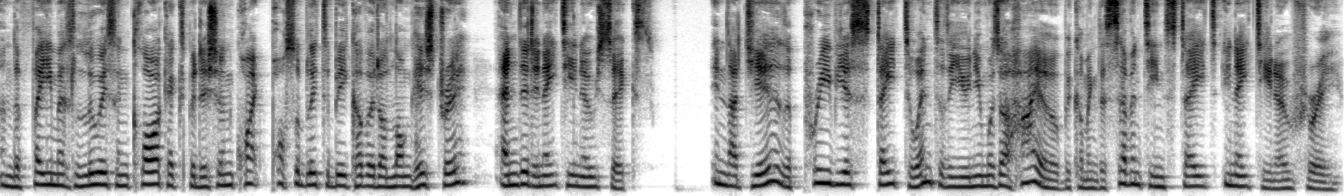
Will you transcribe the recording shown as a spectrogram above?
and the famous Lewis and Clark expedition, quite possibly to be covered on Long History, ended in 1806. In that year, the previous state to enter the Union was Ohio, becoming the 17th state in 1803.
